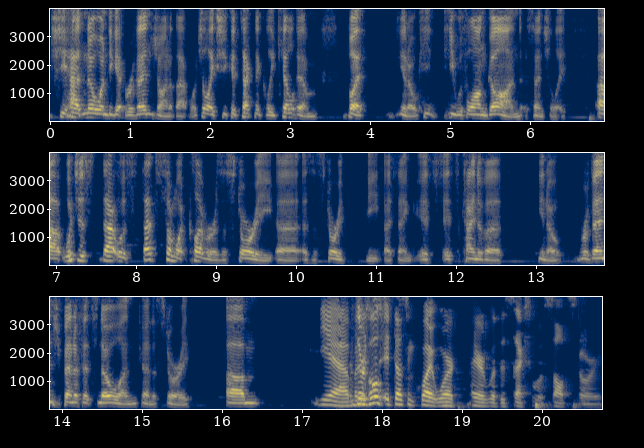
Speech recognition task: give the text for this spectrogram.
she had no one to get revenge on at that point. Like she could technically kill him but you know he he was long gone essentially. Uh, which is that was that's somewhat clever as a story uh, as a story beat i think. It's it's kind of a you know revenge benefits no one kind of story. Um, Yeah, but There's it, also- it doesn't quite work paired with the sexual assault story.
